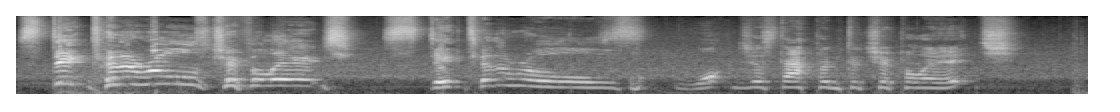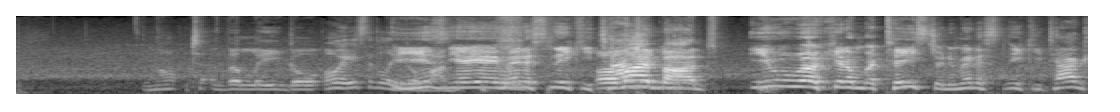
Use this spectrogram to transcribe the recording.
Stick to the rules, Triple H. Stick to the rules. What just happened to Triple H? Not the legal. Oh, he's the legal He is, man. yeah, yeah, he made a sneaky tag. Oh, my bad. You were working on Batista and he made a sneaky tag.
